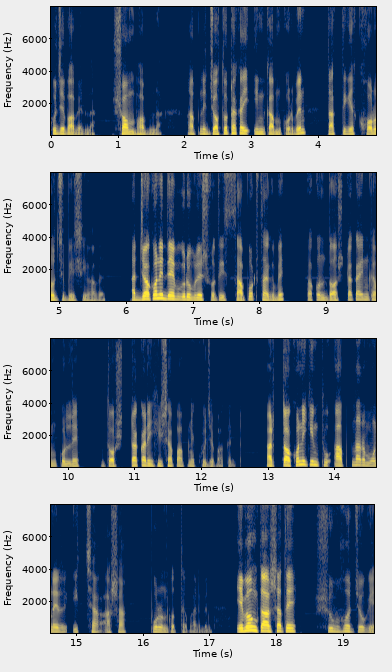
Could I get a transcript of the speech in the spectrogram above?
খুঁজে পাবেন না। সম্ভব না। আপনি যত টাকাই ইনকাম করবেন, তার থেকে খরচ বেশি হবে। আর যখনই দেবগুরু বৃহস্পতি সাপোর্ট থাকবে, তখন দশ টাকা ইনকাম করলে দশ টাকারই হিসাব আপনি খুঁজে পাবেন। আর তখনই কিন্তু আপনার মনের ইচ্ছা, আশা পূরণ করতে পারবেন। এবং তার সাথে শুভ যোগে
